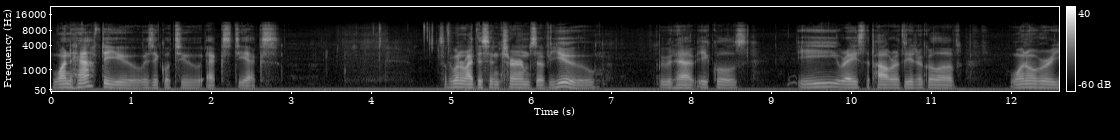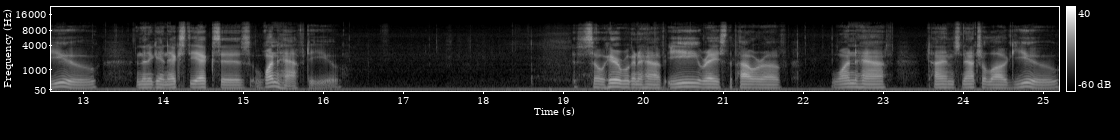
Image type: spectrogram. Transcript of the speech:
1 half du is equal to x dx. So if we want to write this in terms of u, we would have equals e raised to the power of the integral of 1 over u, and then again x dx is 1 half du. So here we're going to have e raised to the power of 1 half times natural log u,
